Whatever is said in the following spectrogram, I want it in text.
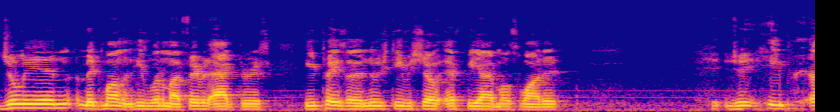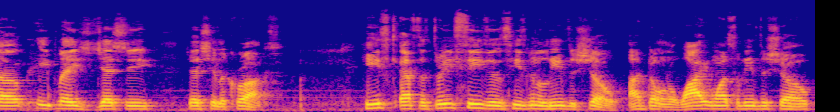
Julian McMahon. He's one of my favorite actors. He plays on a new TV show, FBI Most Wanted. He he, uh, he plays Jesse Jesse LaCroix. He's after three seasons, he's going to leave the show. I don't know why he wants to leave the show.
